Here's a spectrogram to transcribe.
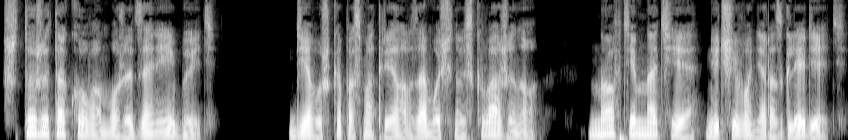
Что же такого может за ней быть? Девушка посмотрела в замочную скважину, но в темноте ничего не разглядеть.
